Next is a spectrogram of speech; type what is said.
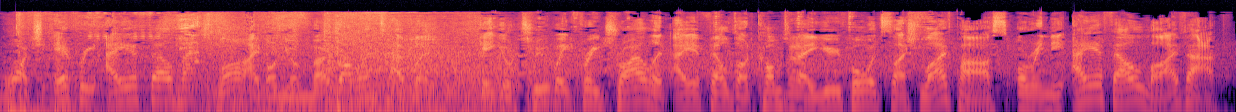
Watch every AFL match live on your mobile and tablet. Get your two week free trial at afl.com.au forward slash live pass or in the AFL live app.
